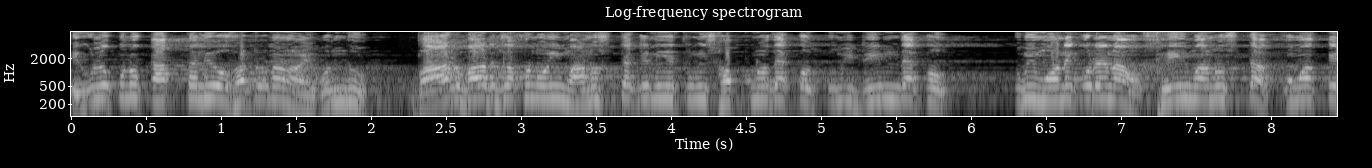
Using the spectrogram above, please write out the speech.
এগুলো কোনো কাকতালীয় ঘটনা নয় বন্ধু। বারবার যখন ওই মানুষটাকে নিয়ে তুমি স্বপ্ন দেখো, তুমি ড্রিম দেখো, তুমি মনে করে নাও সেই মানুষটা তোমাকে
